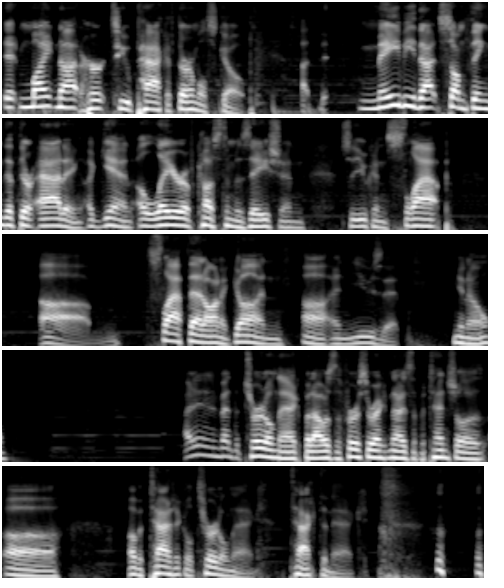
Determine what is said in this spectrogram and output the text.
it might not hurt to pack a thermal scope. Uh, maybe that's something that they're adding. Again, a layer of customization so you can slap um, slap that on a gun uh, and use it. You know. I didn't invent the turtleneck, but I was the first to recognize the potential uh, of a tactical turtleneck. Tactineck.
